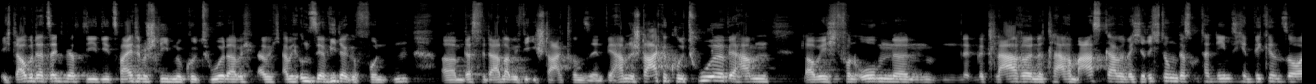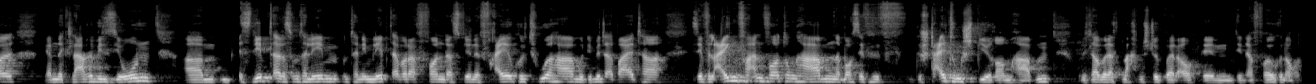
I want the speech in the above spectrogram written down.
ich glaube tatsächlich, dass die, die zweite beschriebene Kultur, da habe ich, hab ich, hab ich uns sehr wiedergefunden, ähm, dass wir da, glaube ich, wirklich stark drin sind. Wir haben eine starke Kultur, wir haben, glaube ich, von oben eine, eine, klare, eine klare Maßgabe, in welche Richtung das Unternehmen sich entwickeln soll. Wir haben eine klare Vision Vision. Ähm, es lebt, das Unternehmen, Unternehmen lebt aber davon, dass wir eine freie Kultur haben und die Mitarbeiter sehr viel Eigenverantwortung haben, aber auch sehr viel Gestaltungsspielraum haben. Und ich glaube, das macht ein Stück weit auch den, den Erfolg und auch,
